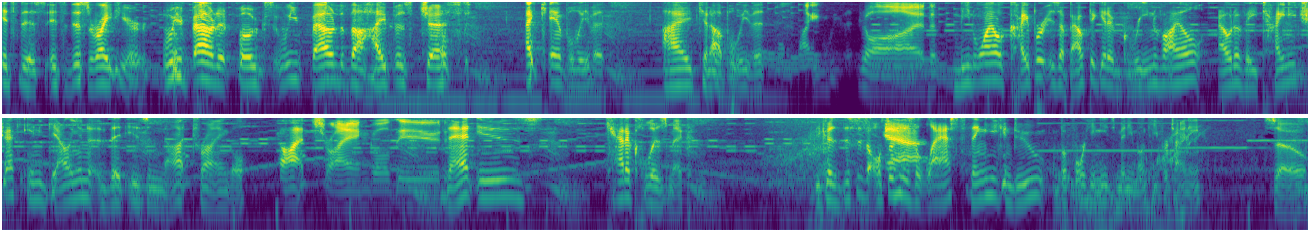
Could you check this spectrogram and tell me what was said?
It's this. It's this right here. We found it, folks. We found the hypest chest. I can't believe it. I cannot believe it. Oh my god. Meanwhile, Keiper is about to get a green vial out of a tiny check in Galleon that is not triangle. Not triangle, dude. That is cataclysmic. Because this is also Yeah. his last thing he can do before he needs Mini Monkey for Tiny. So,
